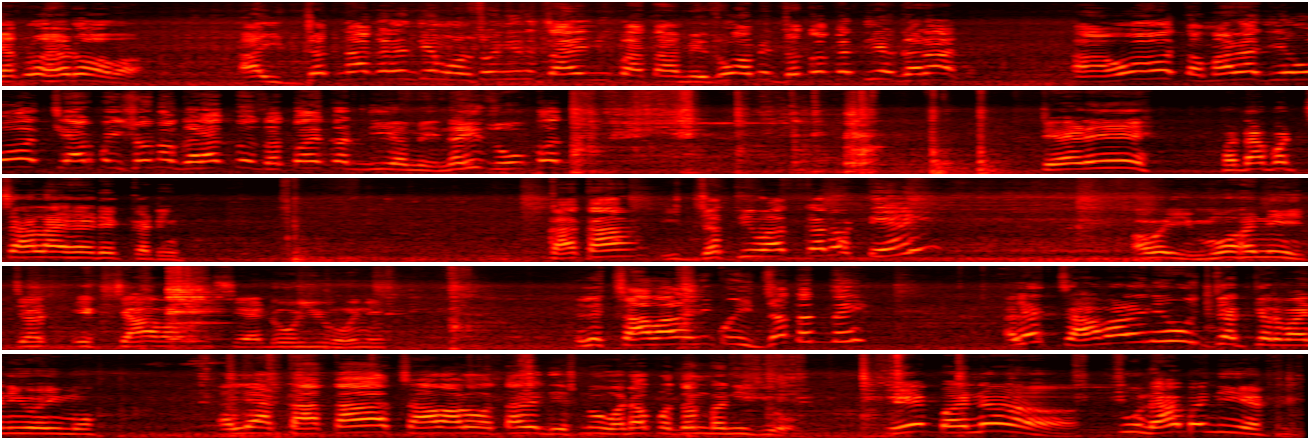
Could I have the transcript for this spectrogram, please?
નેકળો હેડો આવા. આ ઇજ્જત ના કરે ને જે માણસોની ને ચાય નહીં પાતા અમે જો અમે જતો કરી દઈએ ઘરાક. આવો, તમારા જેવો ચાર પૈસાનો ઘરાક તો જતો કરી દઈએ અમે. નહીં જોતો તેણી ફટાફટ ચાલા હેડ એક કટિંગ કાકા, ઇજ્જતની વાત કરો, ટેણી? હવે મોહની ઇજ્જત, એક ચા વાળું શેડોયું હોની. એટલે ચા વાળાની કોઈ ઇજ્જત જ નહીં? એટલે ચા વાળાની હું ઇજ્જત કરવાની હોય ઈમો? આ કાકા ચા વાળો અત્યારે દેશનો વડાપ્રધાન બની ગયો. એ બન. તું ના બની હતી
